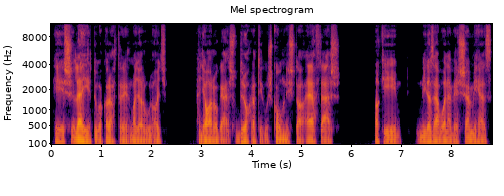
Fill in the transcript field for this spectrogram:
és leírtuk a karakterét magyarul, hogy egy arrogáns, bürokratikus, kommunista elvtárs, aki igazából nem ér semmihez,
